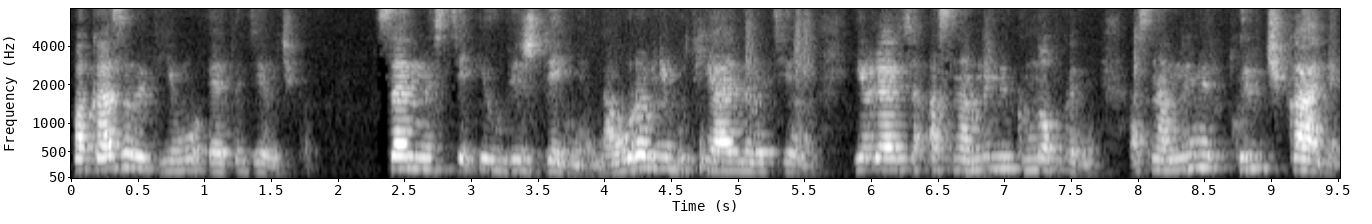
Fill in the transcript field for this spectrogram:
показывает ему эта девочка. Ценности и убеждения на уровне будхиального тела являются основными кнопками, основными крючками,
